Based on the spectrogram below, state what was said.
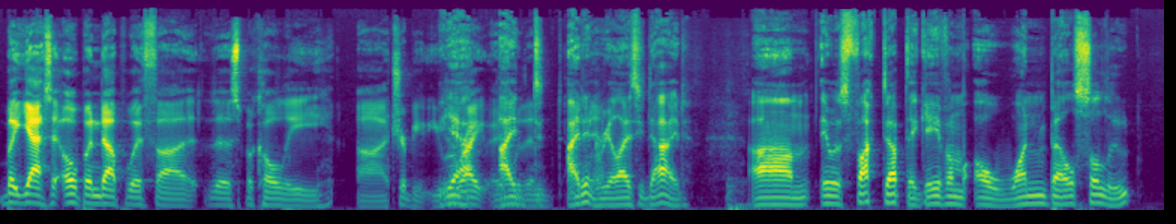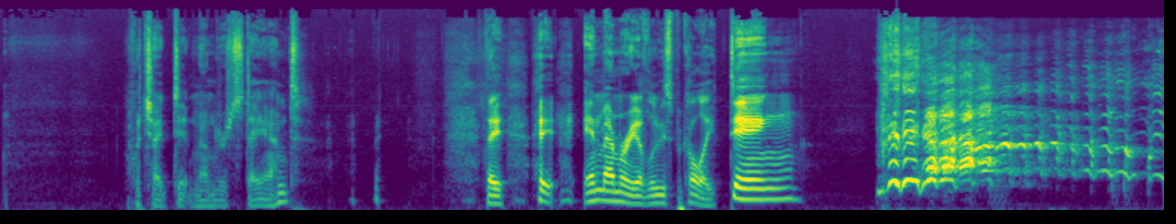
But yes, it opened up with uh, the Spicolli uh, tribute. You were yeah, right. I, within- d- I didn't realize he died. Um, it was fucked up. They gave him a one bell salute, which I didn't understand. They hey, in memory of Louie Spicolli. Ding. Oh my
